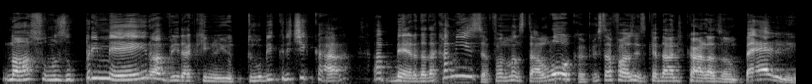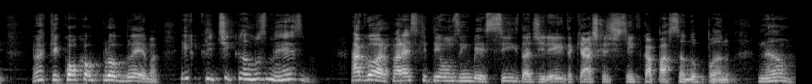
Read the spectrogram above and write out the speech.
Nós fomos o primeiro a vir aqui no YouTube criticar a merda da camisa. Falando, mano, você tá louca? O que você tá fazendo? Você quer dar de Carla Zampelli? Que, qual que é o problema? E criticamos mesmo. Agora, parece que tem uns imbecis da direita que acham que a gente tem que ficar passando pano. Não.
